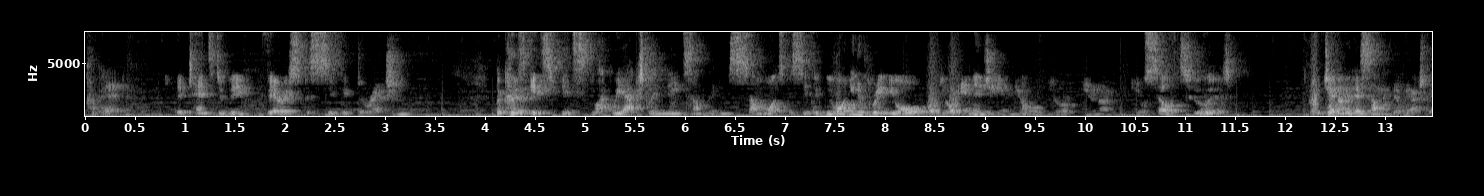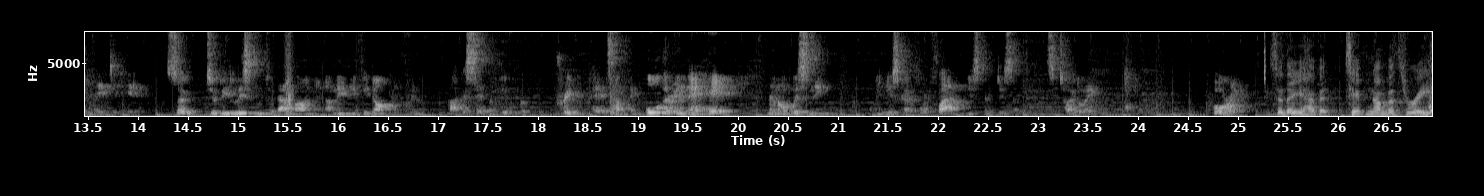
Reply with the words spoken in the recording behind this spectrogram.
prepared. It tends to be very specific direction because it's it's like we actually need something somewhat specific. We want you to bring your your energy and your your you know yourself to it. But generally, there's something that we actually need to hear. So to be listening for that moment, I mean, if you're not, if you're, like I said, when people have pre-prepared something, or they're in their head, they're not listening. I mean, you're just going to fall flat. and You're just going to do something that's totally boring. So there you have it. Tip number three,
